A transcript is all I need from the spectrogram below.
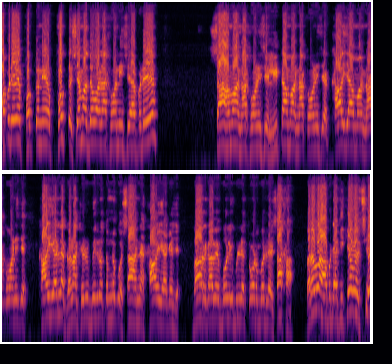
આપણે ફક્ત ને ફક્ત શેમાં દવા નાખવાની છે આપણે? શાહમાં નાખવાની છે, લીટામાં નાખવાની છે, ખાળિયામાં નાખવાની છે. ખાળિયા એટલે ઘણા ખેડૂત મિત્રો તમને કોઈ શાહ ને ખાળિયા કે છે. બાર ગાવે બોલી બદલે ત્રોડ બદલે, શાખા. બરાબર? આપણે આખી કહેવત છે.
